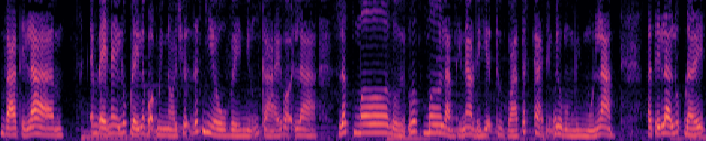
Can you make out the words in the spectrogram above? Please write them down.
và thế là em bé này lúc đấy là bọn mình nói chuyện rất nhiều về những cái gọi là giấc mơ rồi ước mơ làm thế nào để hiện thực hóa tất cả những điều mà mình muốn làm. Và thế là lúc đấy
